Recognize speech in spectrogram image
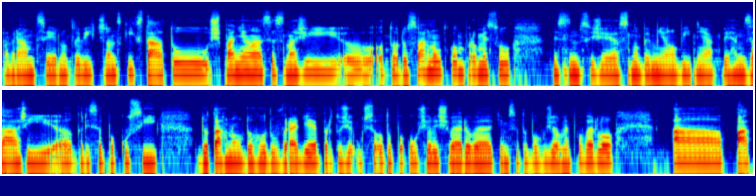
a v rámci jednotlivých členských států. Španělé se snaží eh, o to dosáhnout kompromisu. Myslím si, že jasno by mělo být nějak během září, kdy se pokusí dotáhnout dohodu v radě, protože už se o to pokoušeli Švédové, tím se to bohužel nepovedlo. A pak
